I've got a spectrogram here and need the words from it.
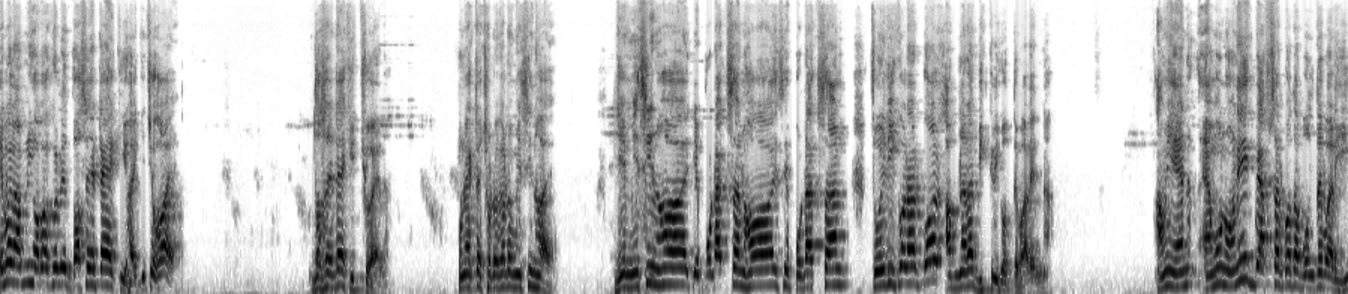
এবার আপনি অবাক হলে দশ হাজার টাকা কি হয়? কিছু হয়? দশ হাজার টাকা কিচ্ছু হয় না। কোনো একটা ছোটোখাটো মেশিন হয়। যে মেশিন হয়, যে প্রোডাকশান হয়, সে প্রোডাকশান তৈরি করার পর আপনারা বিক্রি করতে পারেন না। আমি এমন অনেক ব্যবসার কথা বলতে পারি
